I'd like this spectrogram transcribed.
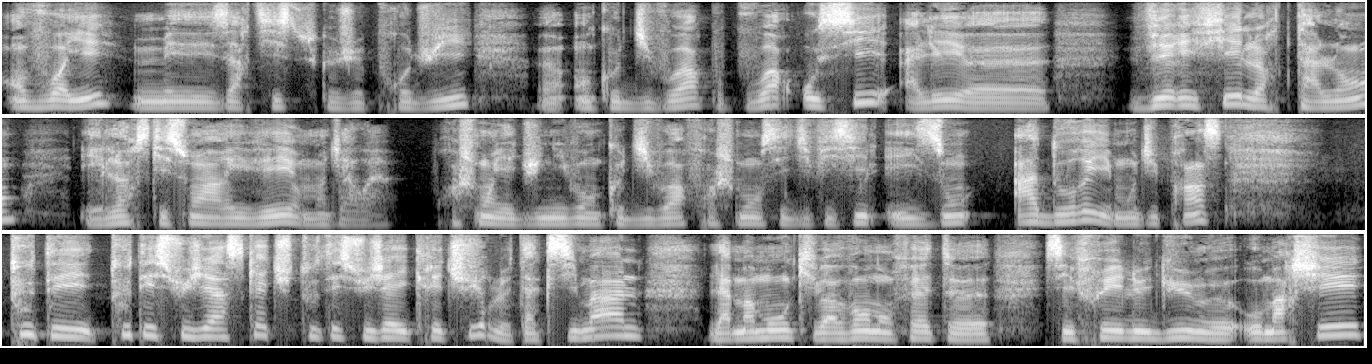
envoyer mes artistes que je produis euh, en Côte d'Ivoire pour pouvoir aussi aller vérifier leur talent. Et lorsqu'ils sont arrivés, on m'a dit, ah ouais, franchement, il y a du niveau en Côte d'Ivoire, franchement, c'est difficile. Et ils ont adoré. Ils m'ont dit, Prince, tout est tout est sujet à sketch, tout est sujet à écriture. Le taximan, la maman qui va vendre en fait euh, ses fruits et légumes euh, au marché,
